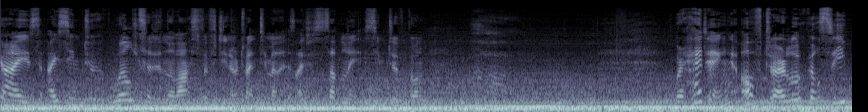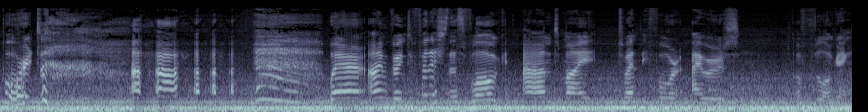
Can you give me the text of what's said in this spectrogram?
Guys, I seem to have wilted in the last 15 or 20 minutes. I just suddenly seem to have gone. Oh. We're heading off to our local seaport where I'm going to finish this vlog and my 24 hours of vlogging,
